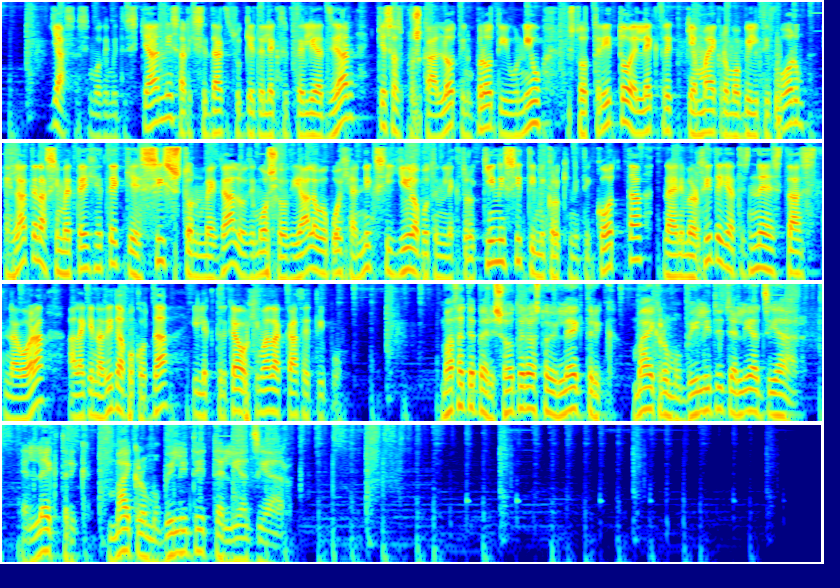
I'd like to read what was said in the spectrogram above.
Γεια σας, είμαι ο Δημήτρης Κιάννης, αρχισυντάκτης του GetElectric.gr και σας προσκαλώ την 1η Ιουνίου στο τρίτο Electric και Micro Mobility Forum. Ελάτε να συμμετέχετε και εσείς στον μεγάλο δημόσιο διάλογο που έχει ανοίξει γύρω από την ηλεκτροκίνηση, τη μικροκινητικότητα, να ενημερωθείτε για τις νέες τάσεις στην αγορά, αλλά και να δείτε από κοντά ηλεκτρικά οχήματα κάθε τύπου. Μάθετε περισσότερα στο electricmicromobility.gr electricmicromobility.gr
